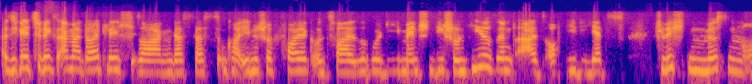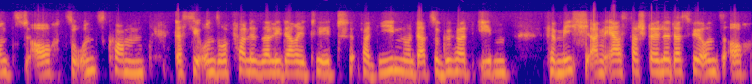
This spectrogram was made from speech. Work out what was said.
Also ich will zunächst einmal deutlich sagen, dass das ukrainische Volk, und zwar sowohl die Menschen, die schon hier sind, als auch die, die jetzt flüchten müssen und auch zu uns kommen, dass sie unsere volle Solidarität verdienen. Und dazu gehört eben für mich an erster Stelle, dass wir uns auch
